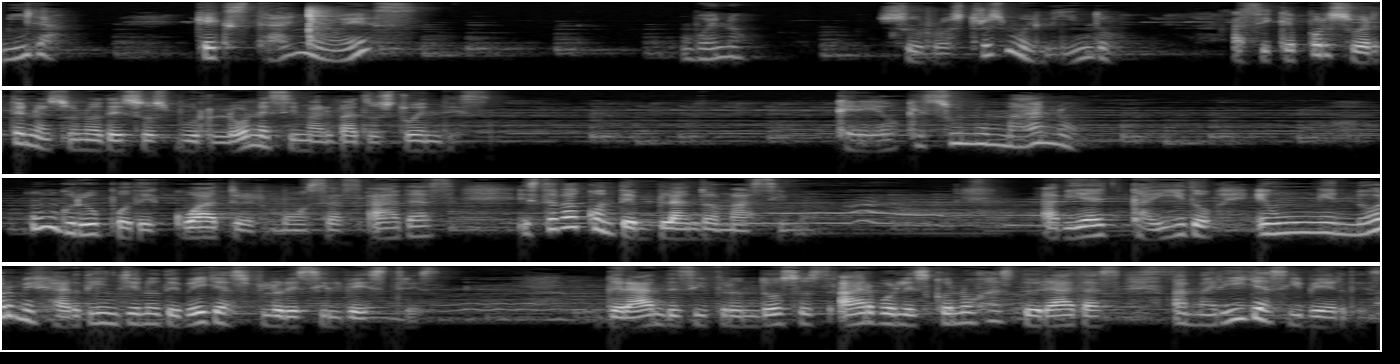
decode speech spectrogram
Mira, qué extraño es. Bueno, su rostro es muy lindo, así que por suerte no es uno de esos burlones y malvados duendes. Creo que es un humano. Un grupo de cuatro hermosas hadas estaba contemplando a Máximo. Había caído en un enorme jardín lleno de bellas flores silvestres, grandes y frondosos árboles con hojas doradas, amarillas y verdes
